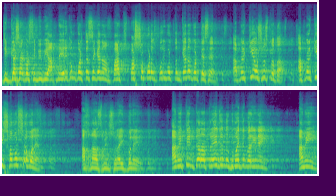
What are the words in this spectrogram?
জিজ্ঞাসা করছে, বিবি, আপনি এরকম করতেছে কেন? পার্শ- পার্শ্ব পরিবর্তন কেন করতেছেন? আপনার কি অসুস্থতা? আপনার কি সমস্যা বলেন? আখনাজ বিন সুরাইক বলে, আমি তিনটা রাত্র এই জন্য ঘুমাইতে পারি নাই। আমি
